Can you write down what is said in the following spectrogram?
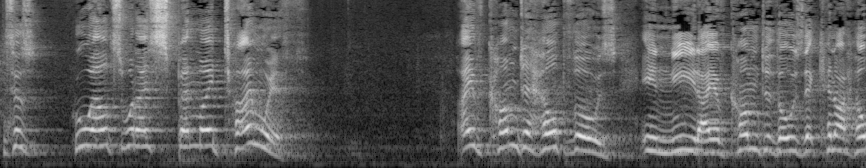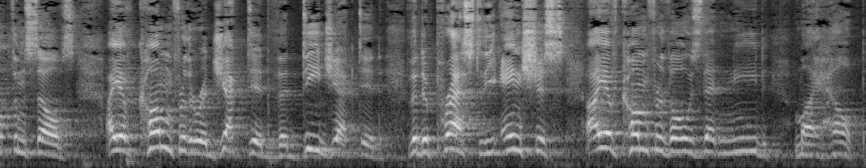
He says, Who else would I spend my time with? I have come to help those in need. I have come to those that cannot help themselves. I have come for the rejected, the dejected, the depressed, the anxious. I have come for those that need my help.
